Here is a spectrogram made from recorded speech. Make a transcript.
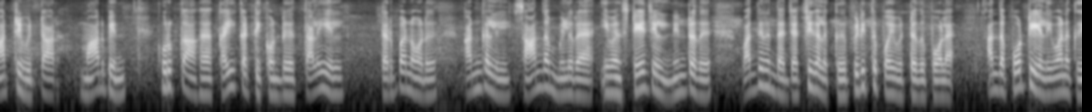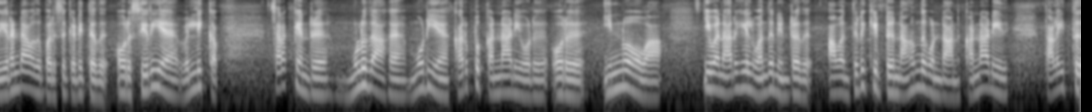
மாற்றி விட்டார் மார்பின் குறுக்காக கை கட்டி கொண்டு தலையில் டர்பனோடு கண்களில் சாந்தம் மிளிர இவன் ஸ்டேஜில் நின்றது வந்திருந்த ஜட்ஜிகளுக்கு பிடித்து போய்விட்டது போல. அந்த போட்டியில் இவனுக்கு இரண்டாவது பரிசு கிடைத்தது. ஒரு சிறிய வெள்ளிக்கப் சரக்கென்று முழுதாக மூடிய கருப்பு கண்ணாடியோடு ஒரு இன்னோவா இவன் அருகில் வந்து நின்றது. அவன் திடுக்கிட்டு நகர்ந்து கொண்டான். கண்ணாடி தலைத்து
